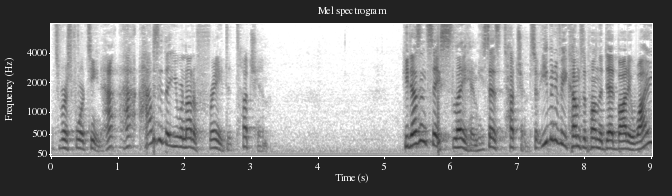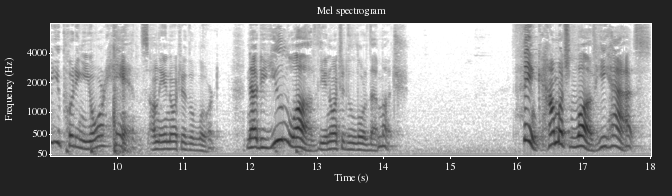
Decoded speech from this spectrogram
It's verse 14. How, how, how is it that you were not afraid to touch him? He doesn't say slay him, he says touch him. So even if he comes upon the dead body, why are you putting your hands on the anointed of the Lord? Now, do you love the anointed of the Lord that much? Think how much love he has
